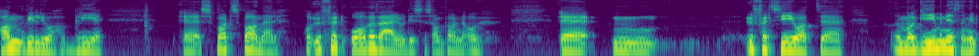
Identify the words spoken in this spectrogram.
han vil jo bli eh, svartspaner, og Uffert overværer jo disse samtalene. og eh, mm, Uffert sier jo at eh, magiministeren vil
